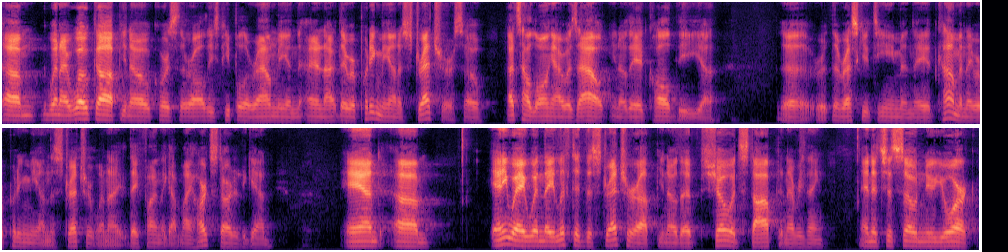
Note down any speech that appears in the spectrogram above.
um, when I woke up, you know, of course, there were all these people around me, and and I, they were putting me on a stretcher. So that's how long I was out. You know, they had called the uh, the the rescue team, and they had come, and they were putting me on the stretcher when I they finally got my heart started again. And um, anyway, when they lifted the stretcher up, you know, the show had stopped and everything, and it's just so New York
